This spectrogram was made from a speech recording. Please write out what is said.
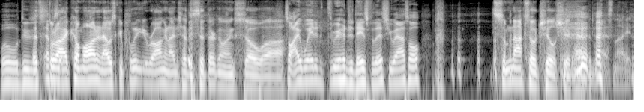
We'll do That's episode- when I come on and I was completely wrong, and I just had to sit there going, "So, uh, So I waited 300 days for this, you asshole. some not so chill shit happened last night."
